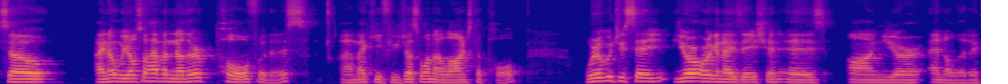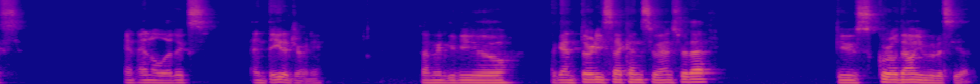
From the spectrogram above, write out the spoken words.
So I know we also have another poll for this. Uh, Mikey, if you just want to launch the poll, where would you say your organization is on your analytics and analytics and data journey? So I'm going to give you, again, 30 seconds to answer that. If you scroll down, you will see it.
